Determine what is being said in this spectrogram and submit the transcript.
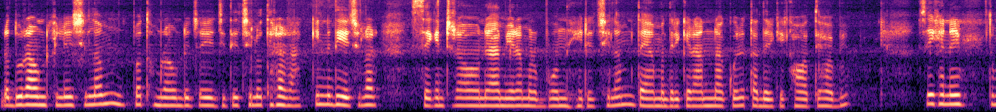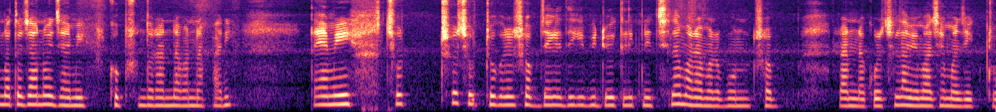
আমরা দু রাউন্ড খেলেছিলাম। প্রথম রাউন্ডে যাই জিতেছিল তারা রাগ কিনে দিয়েছিল আর সেকেন্ড রাউন্ডে আমি আর আমার বোন হেরেছিলাম, তাই আমাদেরকে রান্না করে তাদেরকে খাওয়াতে হবে। সেখানে তোমরা তো জানোই যে আমি খুব সুন্দর রান্না বান্না পারি। তাই আমি ছোট্ট ছোট্ট করে সব জায়গা থেকে ভিডিও ক্লিপ নিচ্ছিলাম আর আমার বোন সব রান্না করেছিল। আমি মাঝে মাঝে একটু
